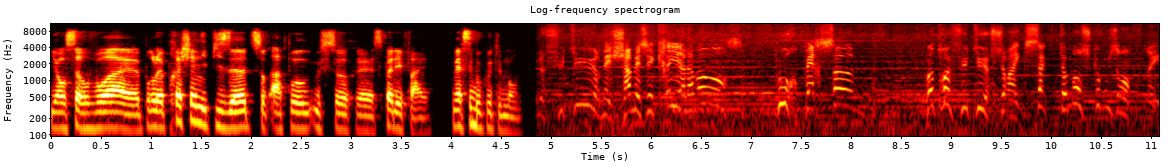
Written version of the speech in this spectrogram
Et on se revoit euh, pour le prochain épisode sur Apple ou sur euh, Spotify. Merci beaucoup tout le monde. Le futur n'est jamais écrit à l'avance. Pour personne. Votre futur sera exactement ce que vous en ferez.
